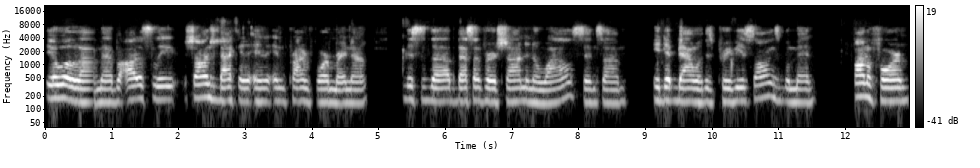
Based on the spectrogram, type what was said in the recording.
Yeah, will uh, man. But honestly, Sean's back in, in, in prime form right now. This is the best I've heard Sean in a while since um he dipped down with his previous songs. But man, final form,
